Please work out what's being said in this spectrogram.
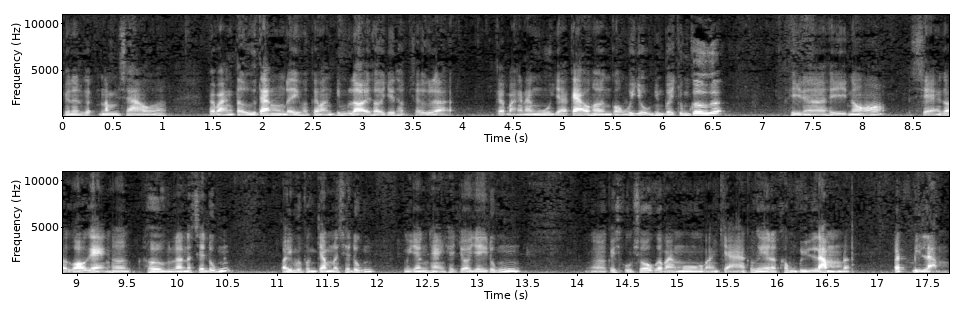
Cho nên năm sau đó, các bạn tự tăng để mà các bạn kiếm lời thôi chứ thật sự là các bạn đang mua giá cao hơn. Còn ví dụ như về chung cư á thì thì nó sẽ rõ ràng hơn. Thường là nó sẽ đúng 70 phần trăm nó sẽ đúng. Người dân hàng sẽ cho dây đúng ờ, cái con số các bạn mua các bạn trả có nghĩa là không bị lầm đó ít bị lầm.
